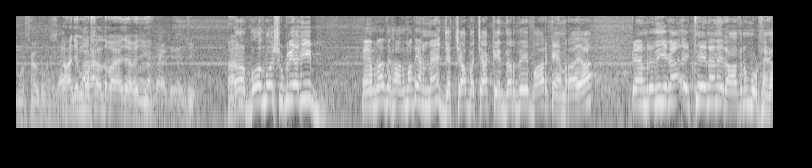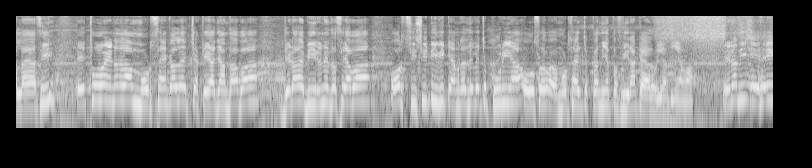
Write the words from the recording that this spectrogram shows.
ਮੋਟਰਸਾਈਕਲ ਦਵਾਏਗਾ ਹਾਂਜੀ ਮੁਰਸਲ ਦਵਾਇਆ ਜਾਵੇ ਜੀ। ਜੀ। ਬਹੁਤ ਬਹੁਤ ਸ਼ੁਕਰੀਆ ਜੀ। ਕੈਮਰਾ ਦਿਖਾ ਦਵਾਂ ਧਿਆਨ ਮੈਂ। ਜੱਚਾ ਬੱਚਾ ਕੇਂਦਰ ਦੇ ਬਾਹਰ ਕੈਮਰਾ ਆ। ਕੈਮਰੇ ਦੀ ਜਗ੍ਹਾ ਇੱਥੇ ਇਹਨਾਂ ਨੇ ਰਾਤ ਨੂੰ ਮੋਟਰਸਾਈਕਲ ਲਾਇਆ ਸੀ। ਇੱਥੋਂ ਇਹਨਾਂ ਦਾ ਮੋਟਰਸਾਈਕਲ ਚੱਕਿਆ ਜਾਂਦਾ ਵਾ, ਜਿਹੜਾ ਵੀਰ ਨੇ ਦੱਸਿਆ ਵਾ, ਔਰ ਸੀਸੀਟੀਵੀ ਕੈਮਰੇ ਦੇ ਵਿੱਚ ਪੂਰੀਆਂ ਉਸ ਮੋਟਰਸਾਈਕਲ ਚੱਕਣ ਦੀਆਂ ਤਸਵੀਰਾਂ ਕੈਦ ਹੋ ਜਾਂਦੀਆਂ ਵਾ। ਇਹਨਾਂ ਦੀ ਇਹ ਹੀ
